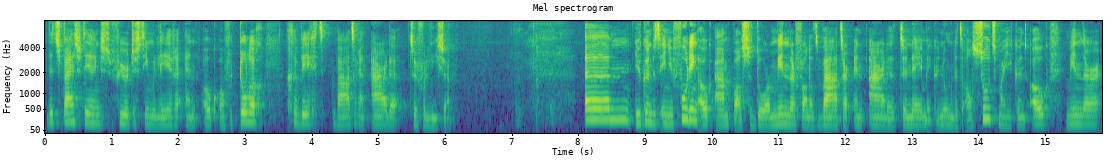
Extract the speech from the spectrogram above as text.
dit spijsverteringsvuur te stimuleren en ook overtollig gewicht, water en aarde te verliezen. Um, je kunt het in je voeding ook aanpassen door minder van het water en aarde te nemen. Ik noemde het al zoet, maar je kunt ook minder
